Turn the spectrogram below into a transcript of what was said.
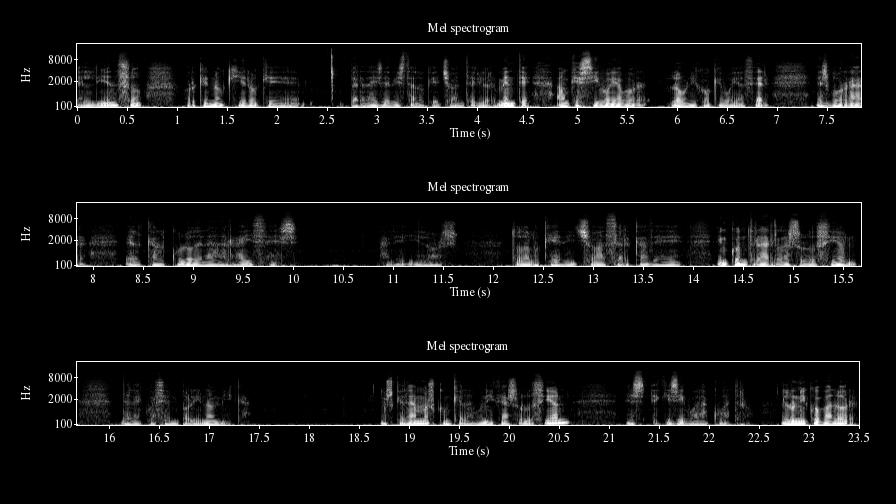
el lienzo porque no quiero que perdáis de vista lo que he hecho anteriormente, aunque sí voy a borrar, lo único que voy a hacer es borrar el cálculo de las raíces, ¿vale? Y los todo lo que he dicho acerca de encontrar la solución de la ecuación polinómica. Nos quedamos con que la única solución es x igual a 4. El único valor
